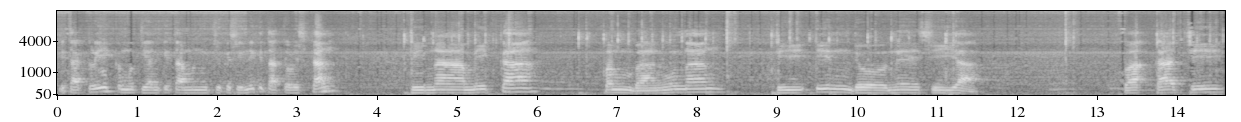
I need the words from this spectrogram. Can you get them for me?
Kita klik kemudian kita menuju ke sini kita tuliskan dinamika pembangunan di Indonesia. Pak Kaji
